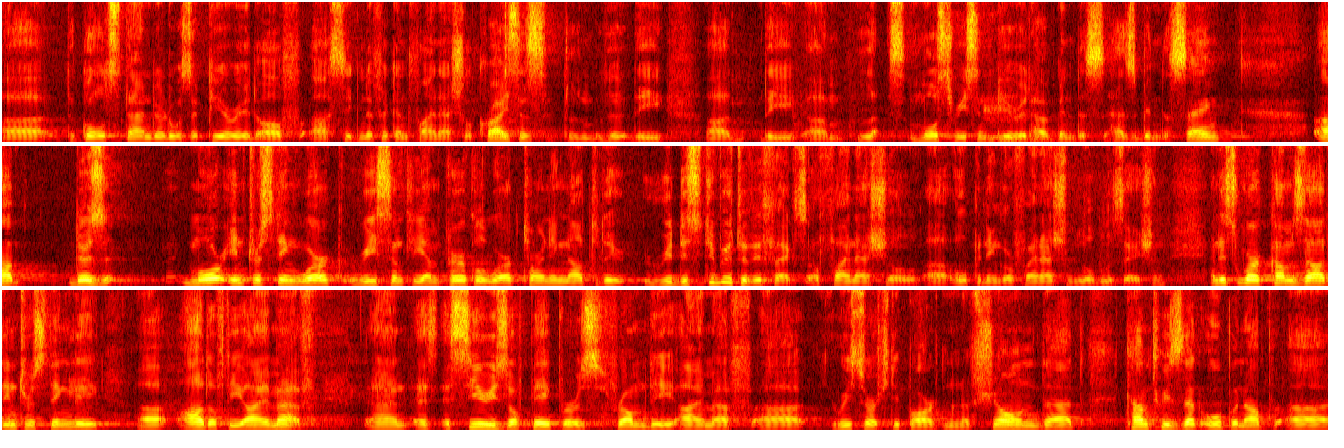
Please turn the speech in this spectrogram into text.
Uh, the gold standard was a period of uh, significant financial crisis. The, the, uh, the um, most recent period have been this, has been the same. Uh, there's more interesting work, recently empirical work, turning now to the redistributive effects of financial uh, opening or financial globalization. And this work comes out, interestingly, uh, out of the IMF. And a, a, series of papers from the IMF uh, research department have shown that countries that open up uh,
